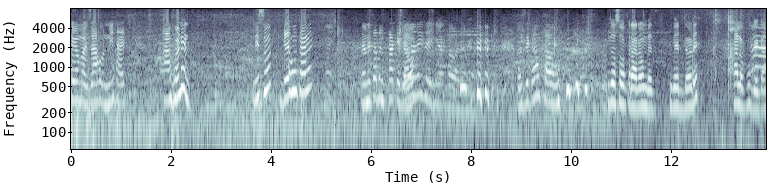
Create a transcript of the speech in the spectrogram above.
હે અમારે જાહુલ નિહાળ હા ભણે ને. નિશુ બેહું તારે? એમની તબન થાકે જાઓ. હશે કામ ખાવું? જો છોકરા રમે બેટ દોડે. હાલો પૂગે ગા.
